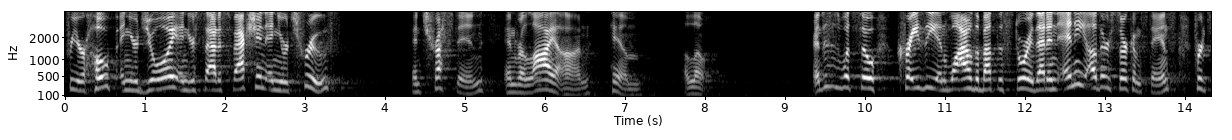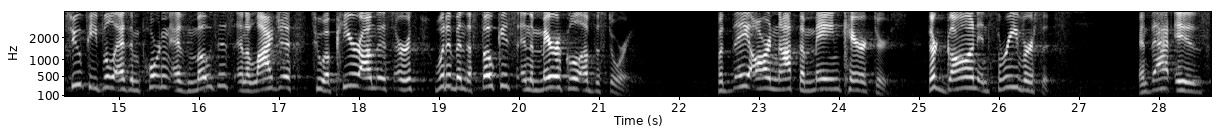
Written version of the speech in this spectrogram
for your hope and your joy and your satisfaction and your truth and trust in and rely on him alone. And this is what's so crazy and wild about this story that in any other circumstance, for two people as important as Moses and Elijah to appear on this earth would have been the focus and the miracle of the story. But they are not the main characters, they're gone in three verses. And that is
